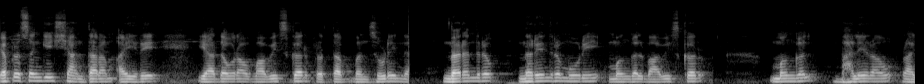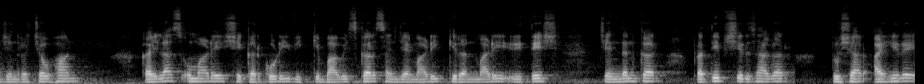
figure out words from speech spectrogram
या प्रसंगी शांताराम आहिरे यादवराव बावीसकर प्रताप बनसोडे नरेंद्र नरेंद्र मोरे मंगल बाविस्कर मंगल भालेराव राजेंद्र चव्हाण कैलास उमाडे शेखर कोडी विक्की बाविस्कर संजय माडी किरण माडी रितेश चेंदनकर प्रदीप क्षीरसागर तुषार अहिरे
